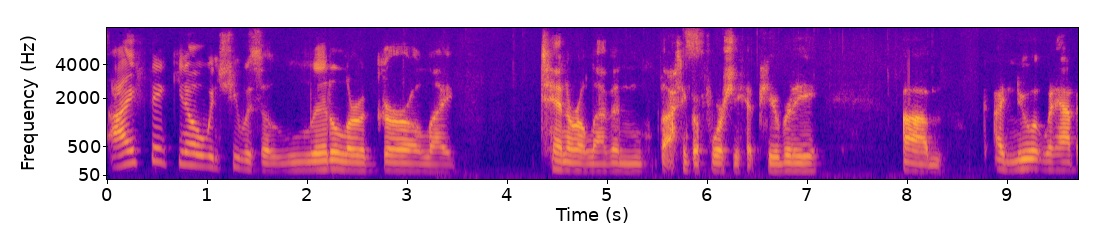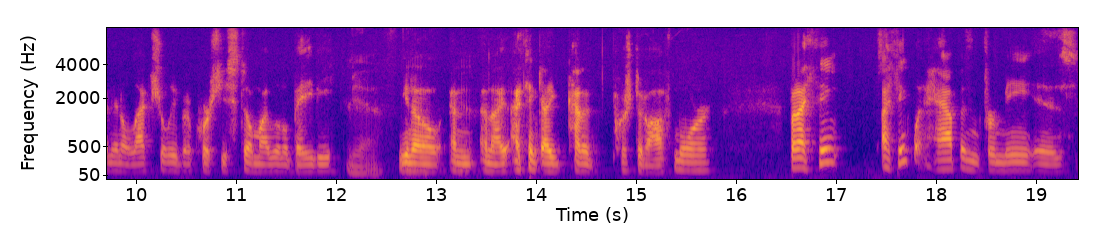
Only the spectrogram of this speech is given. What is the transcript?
I think you know when she was a littler girl, like ten or eleven. I think before she hit puberty, um, I knew it would happen intellectually, but of course she's still my little baby, Yeah. you know, and and I, I think I kind of pushed it off more. But I think I think what happened for me is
